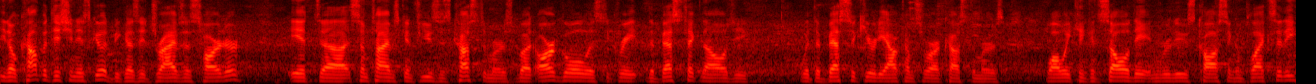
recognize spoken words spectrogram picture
you know, competition is good because it drives us harder, it uh, sometimes confuses customers, but our goal is to create the best technology with the best security outcomes for our customers while we can consolidate and reduce cost and complexity.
